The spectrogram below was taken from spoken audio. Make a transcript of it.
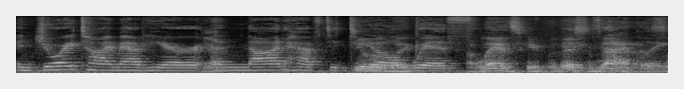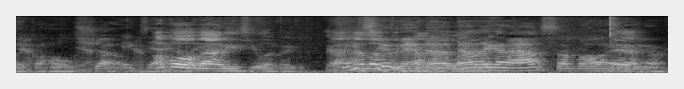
enjoy time out here, Yeah. and not have to deal deal with, like, with. a landscape of this and that. It's like Yeah. a whole Yeah. show. Exactly. I'm all about easy living. I, Me I love too, the man. Now, now I got a house, I'm all, Yeah, you know.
